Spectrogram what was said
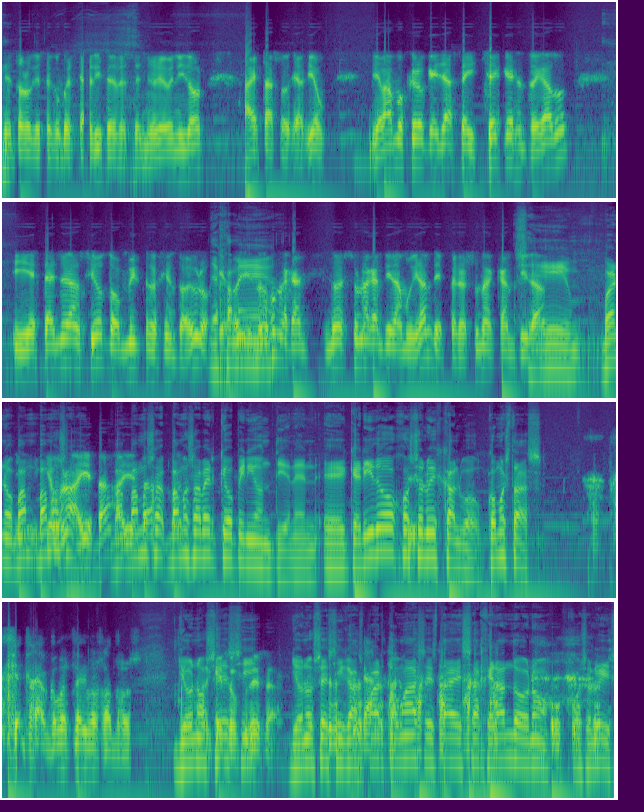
de todo lo que se comercialice del señorío venidor a esta asociación. Llevamos creo que ya seis cheques entregados y este año han sido 2.300 euros. Que, oye, no, es una, can- no es una cantidad muy grande, pero es una cantidad... Sí, bueno, va- que, vamos, bueno, ahí está, va- ahí vamos, está. A, vamos a ver qué opinión tienen. Eh, querido José Luis Calvo, ¿cómo estás? ¿Qué tal? ¿Cómo estáis vosotros? Yo no Ay, sé si yo no sé si Gaspar Tomás está exagerando o no, José Luis.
